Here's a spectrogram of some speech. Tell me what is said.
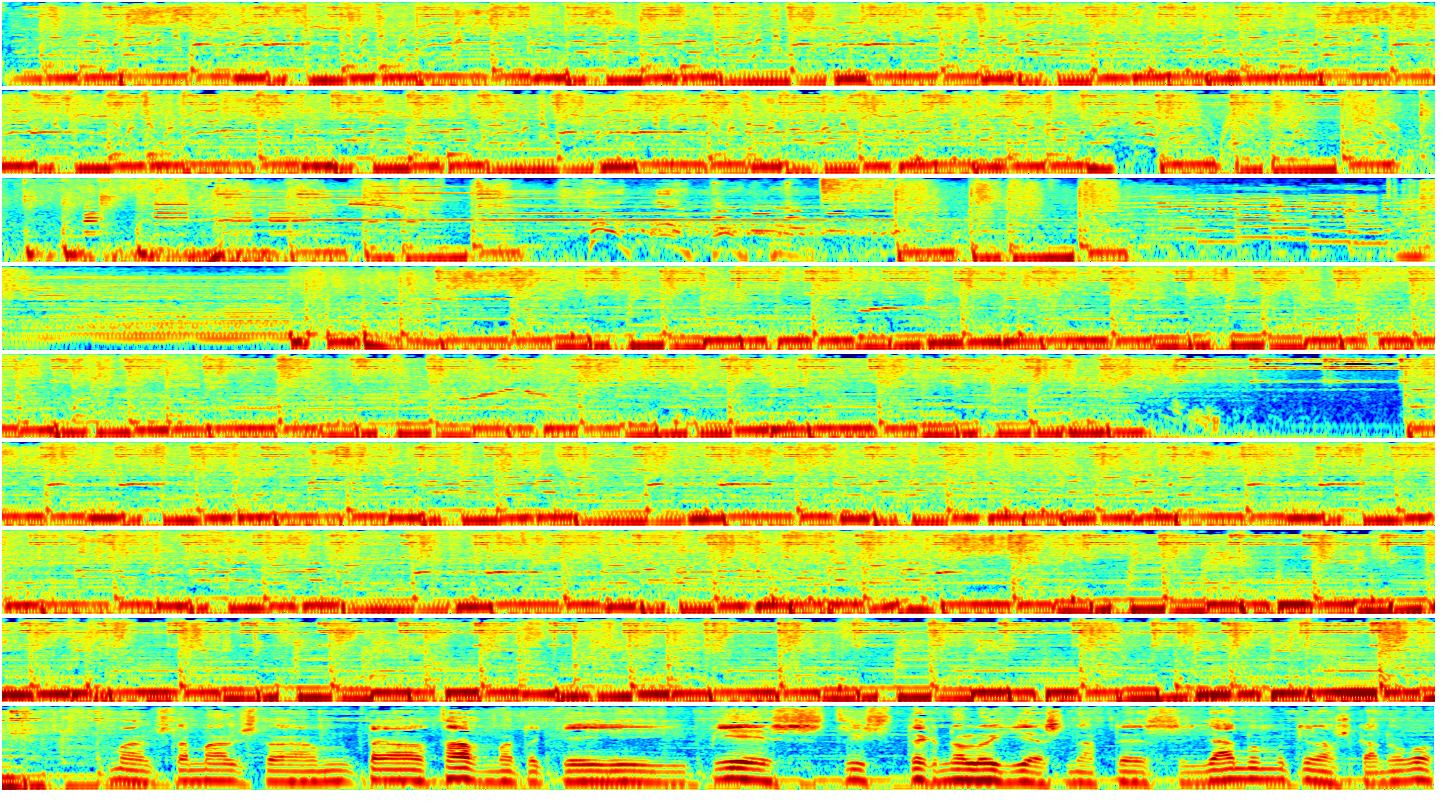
Μάλιστα, μάλιστα. Τα θαύματα και οι πιέσεις της τεχνολογίας είναι αυτές. Γιάννου μου, τι να σου κάνω εγώ.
